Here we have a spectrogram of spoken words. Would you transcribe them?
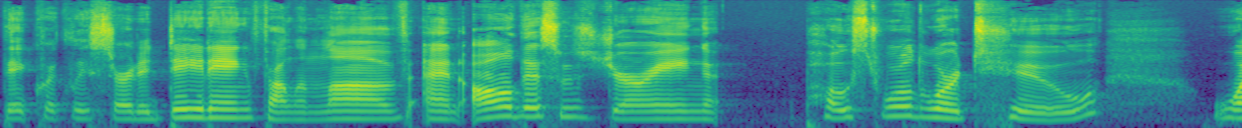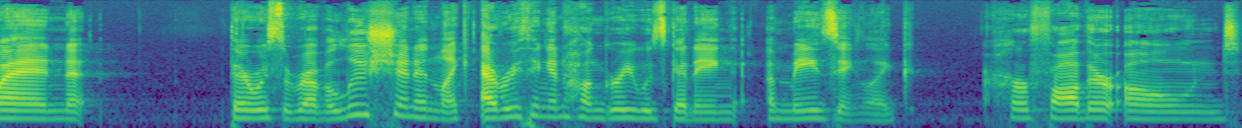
they quickly started dating, fell in love. And all this was during post World War II when there was a revolution and like everything in Hungary was getting amazing. Like her father owned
